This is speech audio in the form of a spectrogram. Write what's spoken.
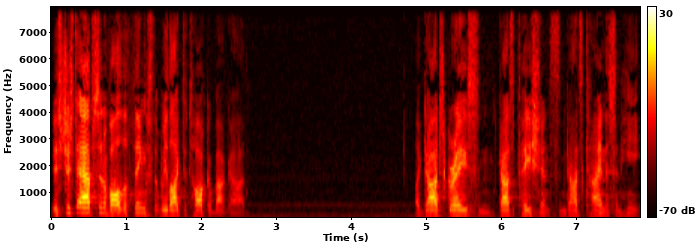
It's just absent of all the things that we like to talk about God. Like God's grace and God's patience and God's kindness and heat.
